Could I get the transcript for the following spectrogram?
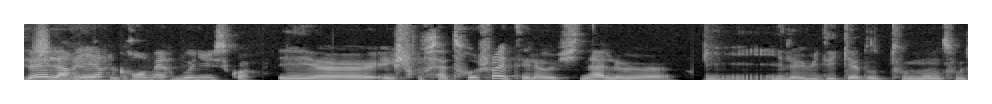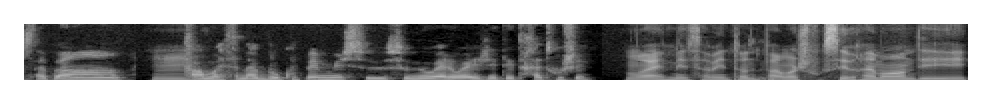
belle arrière-grand-mère bonus quoi. Et, euh, et, je trouve ça trop chouette. Et là au final euh, il, a eu des cadeaux de tout le monde sous le sapin. Hmm. enfin moi ça m'a beaucoup ému ce, Noël. Ouais j'étais très touchée. Ouais mais ça m'étonne pas. Moi je trouve que c'est vraiment un des,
